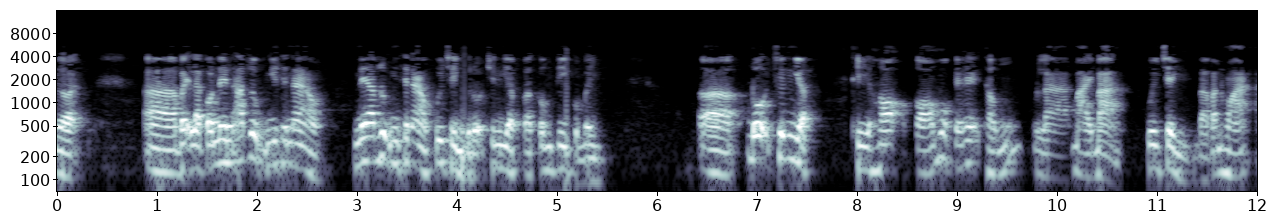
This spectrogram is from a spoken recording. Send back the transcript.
Rồi. À, vậy là có nên áp dụng như thế nào? Nên áp dụng như thế nào quy trình của đội chuyên nghiệp và công ty của mình? À, đội chuyên nghiệp thì họ có một cái hệ thống là bài bản quy trình và văn hóa.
